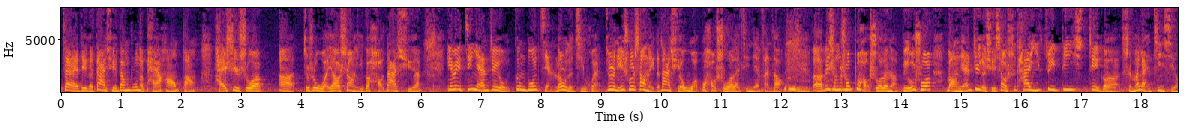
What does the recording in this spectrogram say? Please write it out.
在这个大学当中的排行榜，还是说？啊，就是我要上一个好大学，因为今年这有更多捡漏的机会。就是您说上哪个大学，我不好说了。今年反倒，呃，为什么说不好说了呢？比如说往年这个学校是他以最低这个什么来进行，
